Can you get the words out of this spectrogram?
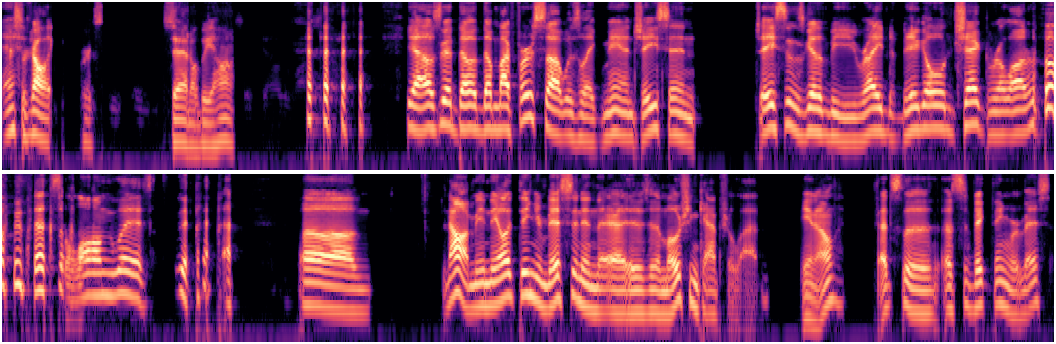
I ask. forgot like first said. I'll be honest. Yeah, I was gonna. The, the, my first thought was like, man, Jason, Jason's gonna be writing a big old check for a lot of. That's a long list. um, no, I mean the only thing you're missing in there is a motion capture lab. You know, that's the that's the big thing we're missing.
